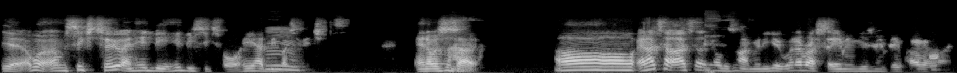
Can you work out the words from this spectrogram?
Yeah, well, I'm six two, and he'd be he'd be six four. He had me by Mm. two inches, and I was just Wow. like, oh. And I tell I tell him all the time when he whenever I see him, he gives me a big hug. I'm like,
